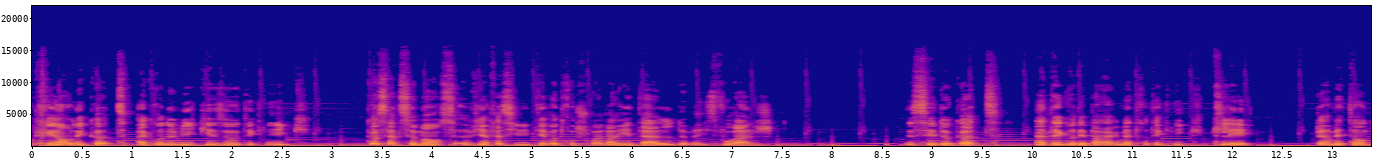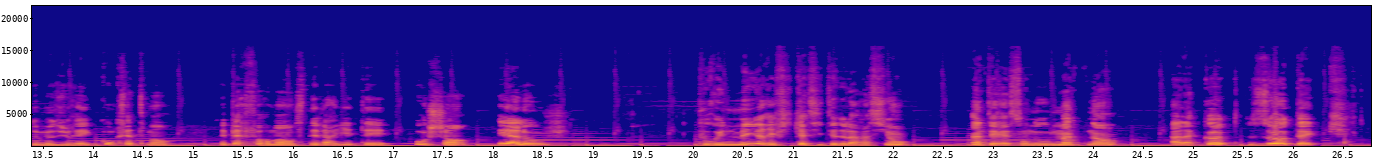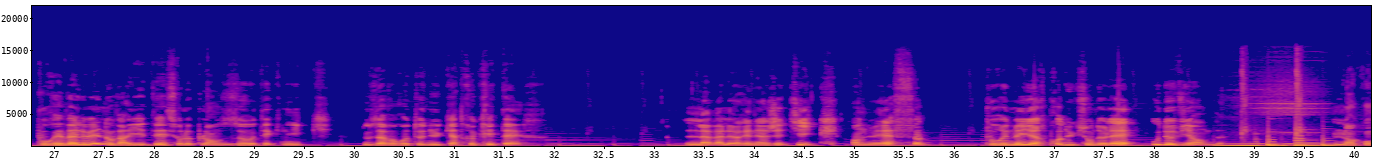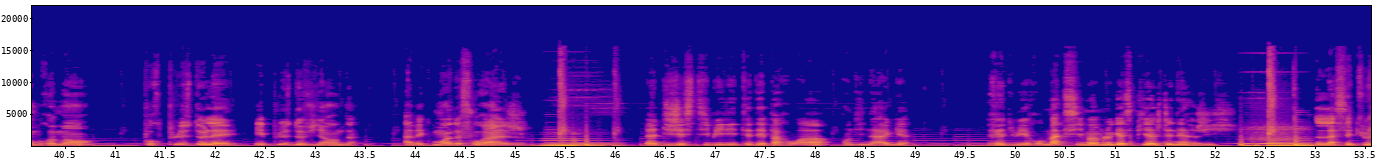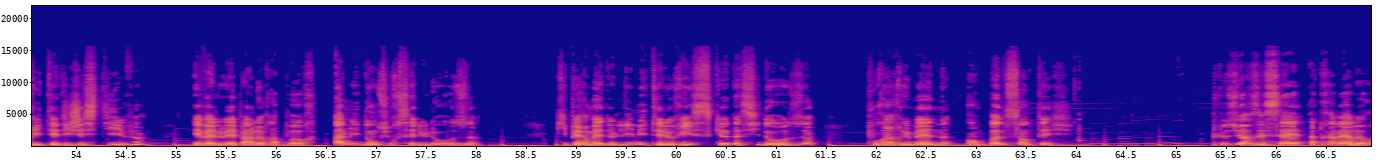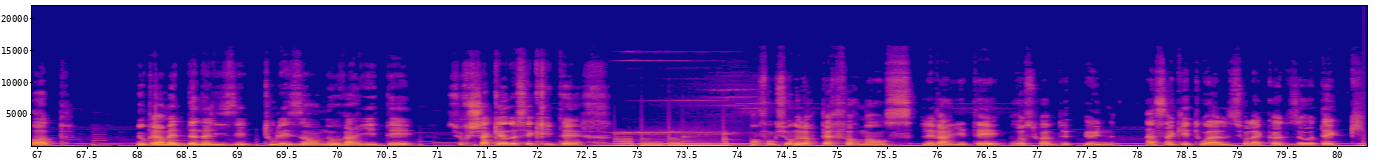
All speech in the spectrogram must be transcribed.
créant les cotes agronomiques et zootechniques, Cossat Semences vient faciliter votre choix variétal de maïs fourrage. Ces deux cotes intègrent des paramètres techniques clés permettant de mesurer concrètement les performances des variétés au champ et à l'auge. Pour une meilleure efficacité de la ration, intéressons-nous maintenant à la cote zootech. Pour évaluer nos variétés sur le plan zootechnique, nous avons retenu quatre critères la valeur énergétique en UF pour une meilleure production de lait ou de viande. L'encombrement pour plus de lait et plus de viande avec moins de fourrage. La digestibilité des parois en DINAG. Réduire au maximum le gaspillage d'énergie. La sécurité digestive, évaluée par le rapport amidon sur cellulose, qui permet de limiter le risque d'acidose pour un rumen en bonne santé. Plusieurs essais à travers l'Europe nous permettent d'analyser tous les ans nos variétés sur chacun de ces critères. En fonction de leur performance, les variétés reçoivent de 1 à 5 étoiles sur la cote Zootech.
